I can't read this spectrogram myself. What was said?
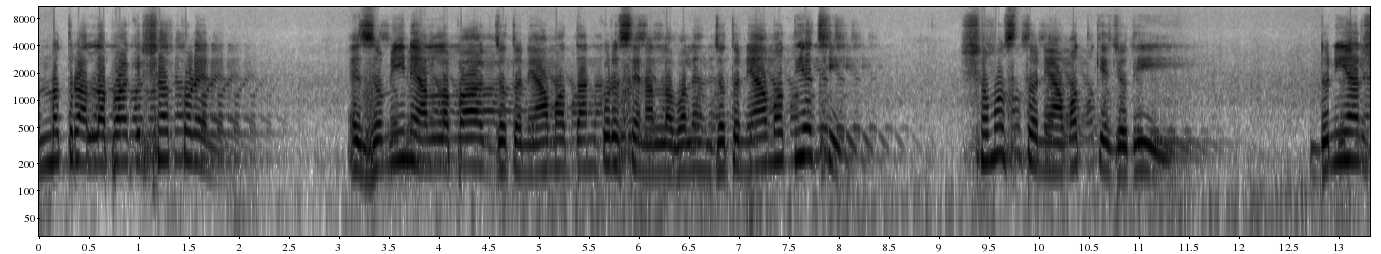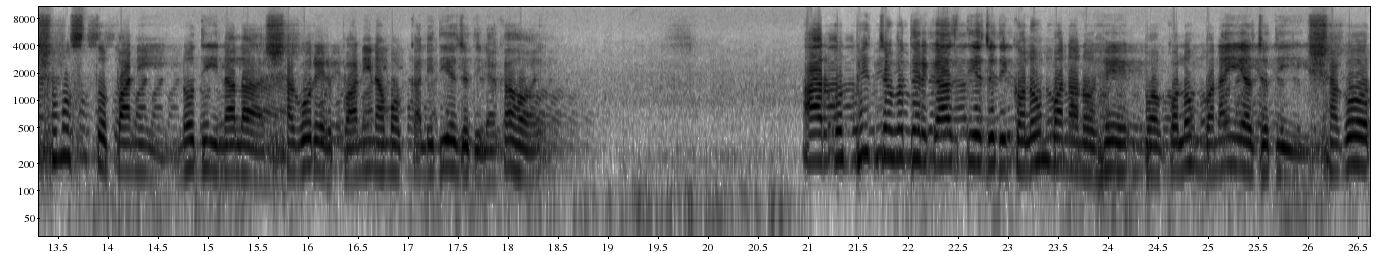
অন্যত্র আল্লাহ পাক ইরশাদ করেন এই জমিনে আল্লাহ পাক যত নিয়ামত দান করেছেন, আল্লাহ বলেন, যত নিয়ামত দিয়েছি, সমস্ত নিয়ামতকে যদি দুনিয়ার সমস্ত পানি, নদী, নালা, সাগরের পানি নামক কালি দিয়ে যদি লেখা হয় আর উদ্ভিদ জগতের গাছ দিয়ে যদি কলম বানানো, হে বা কলম বানাইয়া যদি সাগর,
